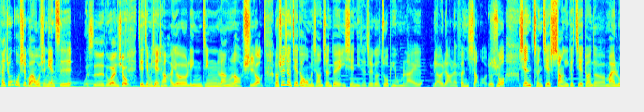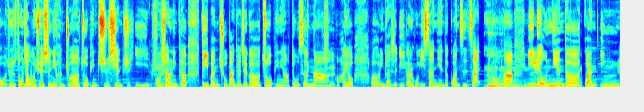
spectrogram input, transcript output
台中故事馆，我是念慈。我是陆安秀，今天节目现场还有林金郎老师哦。老师，这个阶段我们想针对一些你的这个作品，我们来聊一聊，来分享哦。就是说，先承接上一个阶段的脉络，就是宗教文学是你很重要的作品支线之一。哦，像你的第一本出版的这个作品啊，杜森啊，哦，还有呃，应该是一二或一三年的观自在，哦，那一六年的观音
